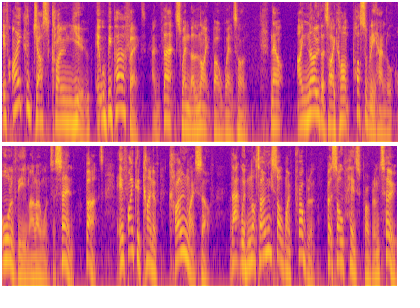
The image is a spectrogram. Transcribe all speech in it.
if I could just clone you, it would be perfect. And that's when the light bulb went on. Now, I know that I can't possibly handle all of the email I want to send, but if I could kind of clone myself, that would not only solve my problem, but solve his problem too.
